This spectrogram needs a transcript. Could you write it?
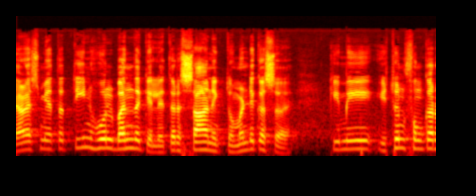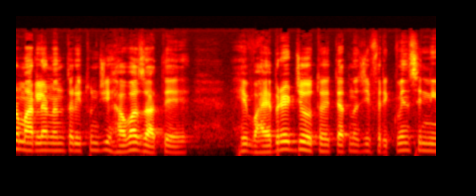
ज्यावेळेस मी आता तीन होल बंद केले तर सहा निघतो. म्हणजे कसं आहे की मी इथून फुंकर मारल्यानंतर इथून जी हवा जाते हे व्हायब्रेट जे होतं आहे त्यातनं जी फ्रिक्वेन्सी नि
